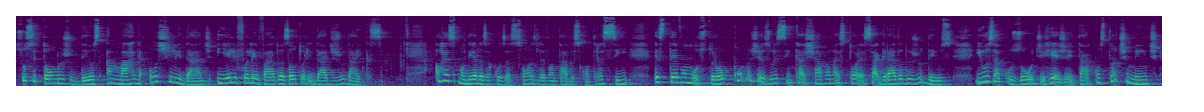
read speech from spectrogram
suscitou nos judeus amarga hostilidade e ele foi levado às autoridades judaicas. Ao responder às acusações levantadas contra si, Estevão mostrou como Jesus se encaixava na história sagrada dos judeus e os acusou de rejeitar constantemente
